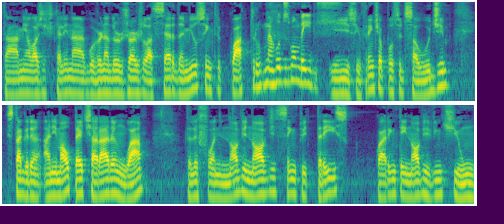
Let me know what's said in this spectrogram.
Tá, a minha loja fica ali na Governador Jorge Lacerda, 1104. Na Rua dos Bombeiros. Isso, em frente ao posto de saúde. Instagram, Animal Pet Araranguá, telefone 99103 4921.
